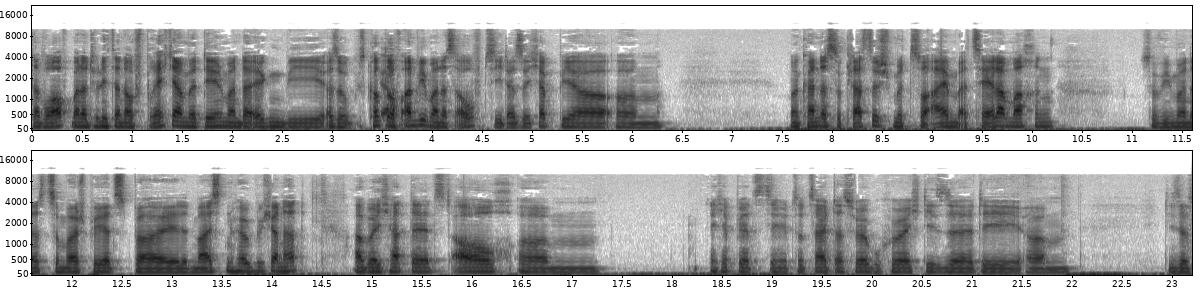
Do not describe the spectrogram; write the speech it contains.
da braucht man natürlich dann auch Sprecher, mit denen man da irgendwie, also es kommt ja. darauf an, wie man das aufzieht. Also ich habe ja, ähm, man kann das so klassisch mit so einem Erzähler machen, so wie man das zum Beispiel jetzt bei den meisten Hörbüchern hat. Aber ich hatte jetzt auch, ähm, ich habe jetzt zur Zeit das Hörbuch höre ich diese, die, ähm, diese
